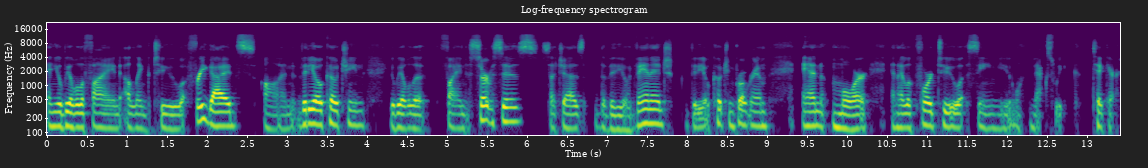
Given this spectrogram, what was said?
and you'll be able to find a link to free guides on video coaching. You'll be able to find services such as the Video Advantage, video coaching program, and more. And I look forward to seeing you next week. Take care.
